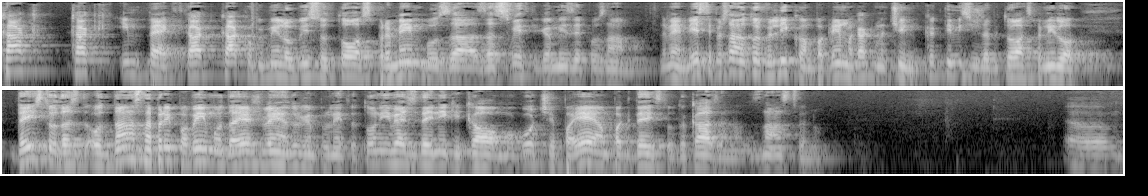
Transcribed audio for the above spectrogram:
kak, kak impact, kak, kako bi imelo v bistvu to spremembo za, za svet, ki ga mi zdaj poznamo. Ne vem, jaz si predstavljam to veliko, ampak ne vem na kak način. Kako ti misliš, da bi to lahko spremenilo? Dejstvo, da od danes naprej pa vemo, da je življenje na drugem planetu. To ni več zdaj nekaj kao, mogoče pa je, ampak dejstvo, dokazano, znanstveno. Um,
